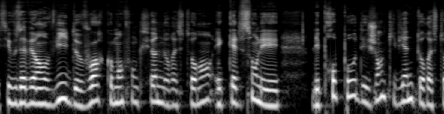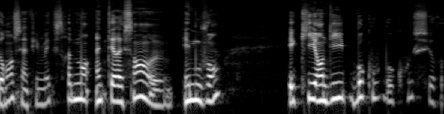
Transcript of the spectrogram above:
si vous avez envie de voir comment fonctionnent nos restaurants et quels sont les, propos des gens qui viennent au restaurant, c'est un film extrêmement intéressant, euh, émouvant, et qui en dit beaucoup, beaucoup sur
